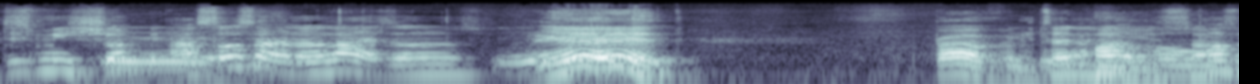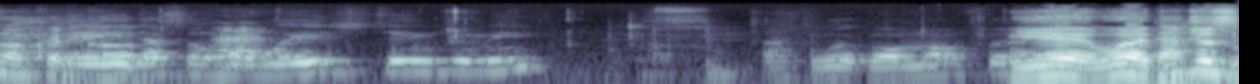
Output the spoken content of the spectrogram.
Just me shopping. I saw something I liked. and I was, yeah, yeah. Bro, I'm telling you. Pass my credit card. that's a wage thing for me. I have to work one month. Yeah, word. You just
